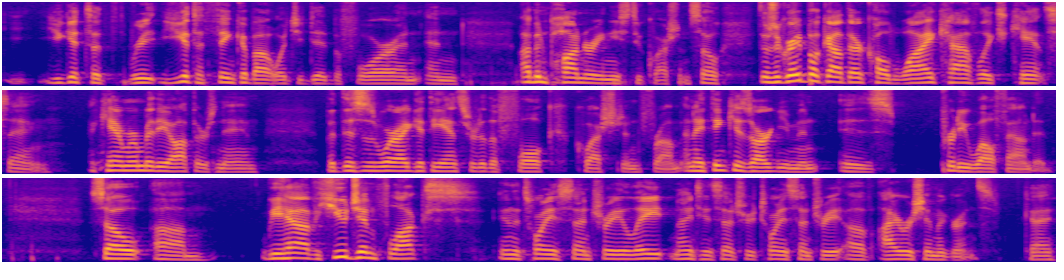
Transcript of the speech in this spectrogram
you get to re, you get to think about what you did before, and and I've been pondering these two questions. So there's a great book out there called Why Catholics Can't Sing. I can't remember the author's name, but this is where I get the answer to the folk question from, and I think his argument is pretty well founded. So um, we have a huge influx in the 20th century, late 19th century, 20th century of Irish immigrants. Okay.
